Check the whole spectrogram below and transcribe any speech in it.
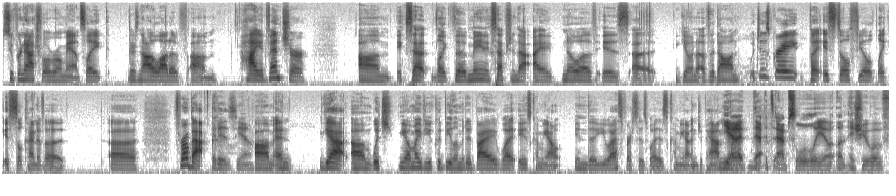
supernatural romance. Like there's not a lot of um, high adventure, um, except like the main exception that I know of is uh, Yona of the Dawn, which is great, but it still feels like it's still kind of a, a throwback. It is, yeah. Um, and yeah, um, which you know my view could be limited by what is coming out in the U.S. versus what is coming out in Japan. Yeah, that, it's absolutely a, an issue of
